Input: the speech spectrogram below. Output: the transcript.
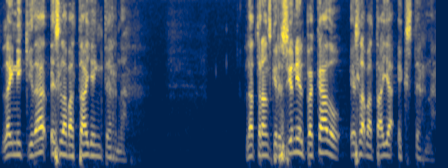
La iniquidad es la batalla interna. La transgresión y el pecado es la batalla externa.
